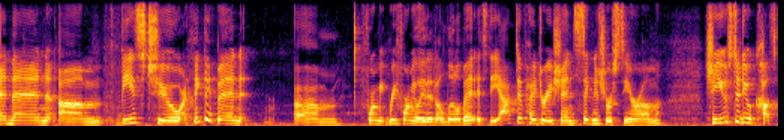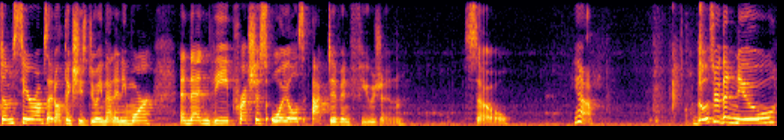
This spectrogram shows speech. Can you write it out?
And then um, these two, I think they've been um, reformulated a little bit. It's the Active Hydration Signature Serum. She used to do custom serums. I don't think she's doing that anymore. And then the Precious Oils Active Infusion. So, yeah. Those are the new,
